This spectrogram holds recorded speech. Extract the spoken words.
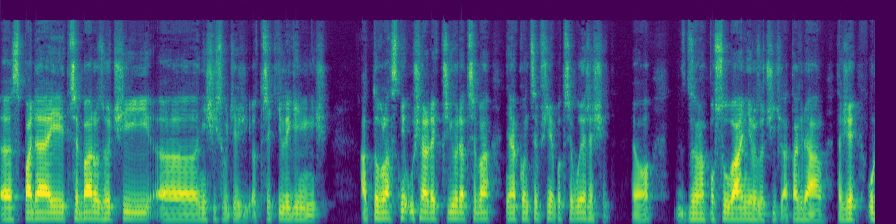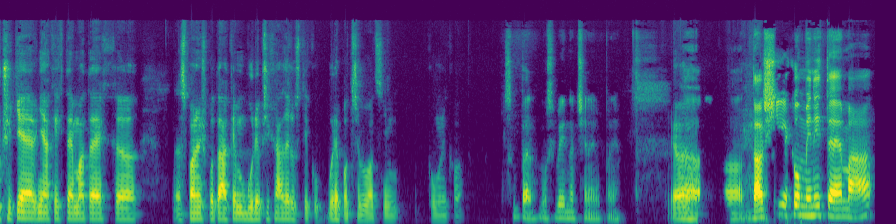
uh, spadají třeba rozhodčí uh, nižší soutěží, od třetí ligy níž. A to vlastně už Radek Příhoda třeba nějak koncepčně potřebuje řešit. Jo? To znamená posouvání rozhodčích a tak dál. Takže určitě v nějakých tématech uh, s panem Špotákem bude přicházet do styku, bude potřebovat s ním komunikovat super, musí být nadšený úplně. Jo. Uh, další jako mini téma,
